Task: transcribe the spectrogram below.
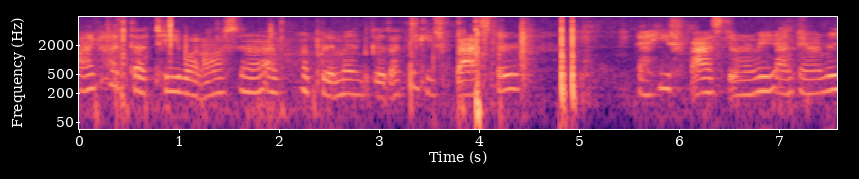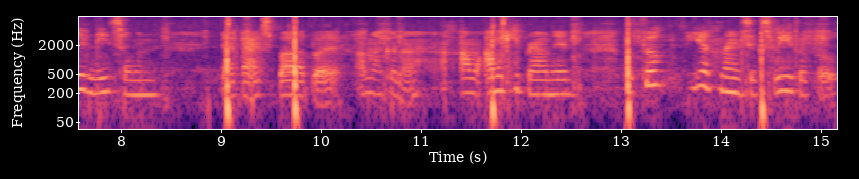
I got that Tavon Austin. I, I want to put him in because I think he's faster. Yeah, he's faster, and I really, I, and I really need someone that fast spot. But I'm not gonna. I'm, I'm gonna keep rounding. But Phil, he has 96 speed for Phil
